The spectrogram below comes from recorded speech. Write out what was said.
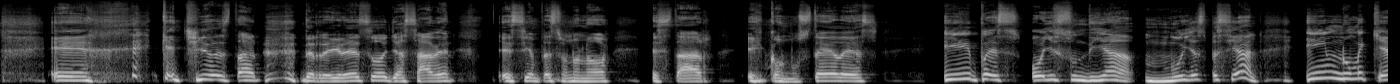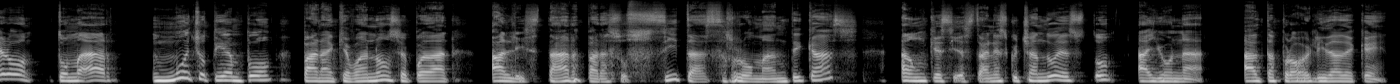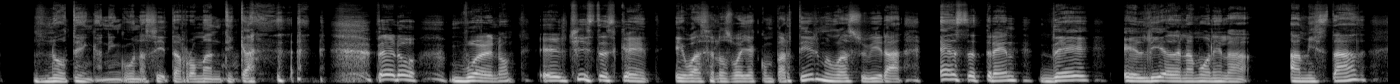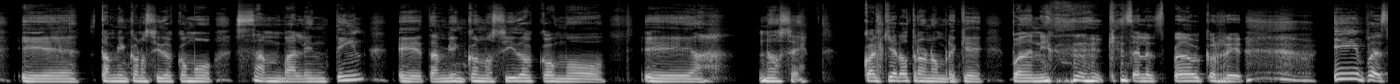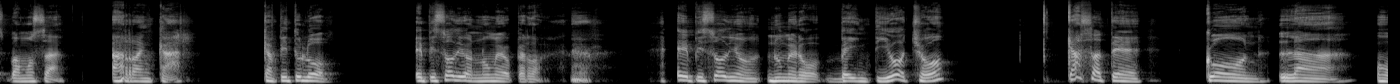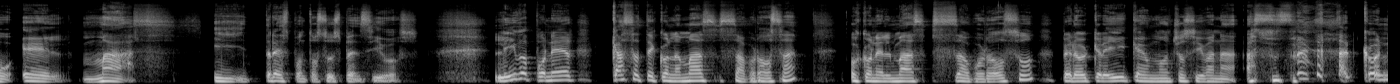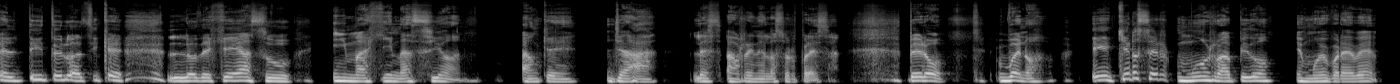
Eh, qué chido estar de regreso, ya saben, es, siempre es un honor estar eh, con ustedes. Y pues hoy es un día muy especial y no me quiero tomar mucho tiempo para que, bueno, se puedan alistar para sus citas románticas. Aunque si están escuchando esto, hay una alta probabilidad de que no tengan ninguna cita romántica. Pero bueno, el chiste es que igual se los voy a compartir. Me voy a subir a este tren de el Día del Amor y la Amistad, eh, también conocido como San Valentín, eh, también conocido como, eh, no sé, cualquier otro nombre que puedan que se les pueda ocurrir. Y pues vamos a arrancar. Capítulo, episodio número, perdón, episodio número 28. Cásate con la o el más y tres puntos suspensivos. Le iba a poner cásate con la más sabrosa o con el más sabroso, pero creí que muchos iban a asustar con el título, así que lo dejé a su imaginación, aunque ya les arruiné la sorpresa. Pero bueno, eh, quiero ser muy rápido y muy breve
